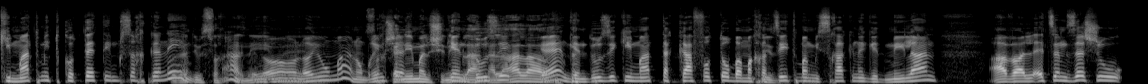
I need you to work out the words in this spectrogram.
כמעט מתקוטט עם שחקנים. מתקוטט עם אה, שחקנים, זה לא, אה, לא יאומן. אומרים שחקנים מלשינים להנהלה עליו. כן, גנדוזי כמעט תקף אותו במחצית. במשחק נגד מילאן, אבל עצם זה שהוא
